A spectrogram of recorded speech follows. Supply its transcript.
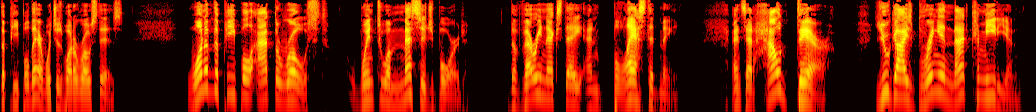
the people there, which is what a roast is. One of the people at the roast went to a message board the very next day and blasted me and said, How dare you guys bring in that comedian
